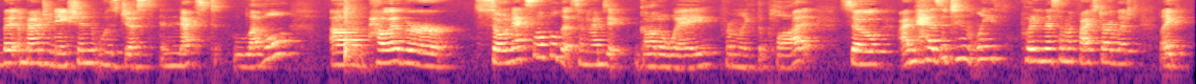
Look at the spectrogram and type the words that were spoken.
the imagination was just next level. Um, however, so next level that sometimes it got away from like the plot. So I'm hesitantly putting this on the five star list, like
